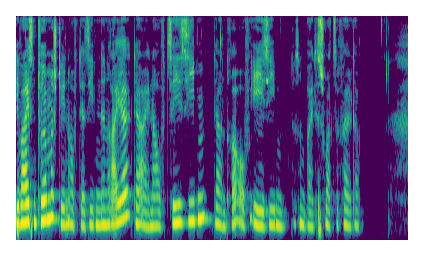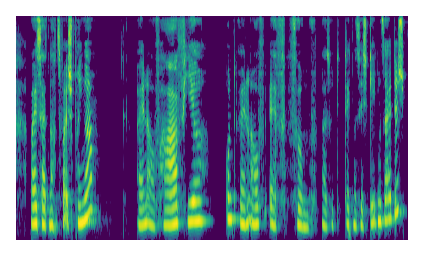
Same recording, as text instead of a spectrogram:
Die weißen Türme stehen auf der siebenden Reihe, der eine auf C7, der andere auf E7. Das sind beides schwarze Felder. Weiß hat noch zwei Springer, ein auf H4 und ein auf F5. Also die decken sich gegenseitig,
